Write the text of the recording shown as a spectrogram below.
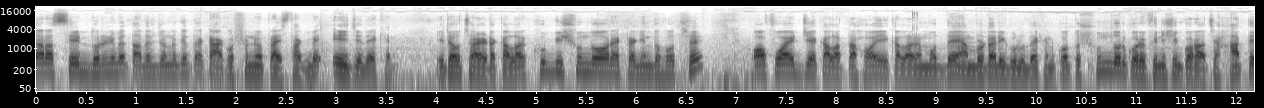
যারা সেট ধরে নেবে, তাদের জন্য কিন্তু একটা আকর্ষণীয় প্রাইস থাকবে। এই যে দেখেন, এটা হচ্ছে আর একটা কালার। খুবই সুন্দর একটা কিন্তু হচ্ছে অফ হোয়াইট যে কালারটা হয়, এই কালারের মধ্যে এমব্রয়ডারিগুলো দেখেন, কত সুন্দর করে ফিনিশিং করা আছে। হাতে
